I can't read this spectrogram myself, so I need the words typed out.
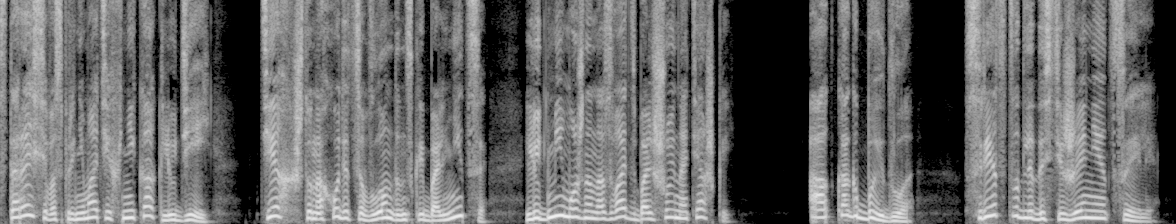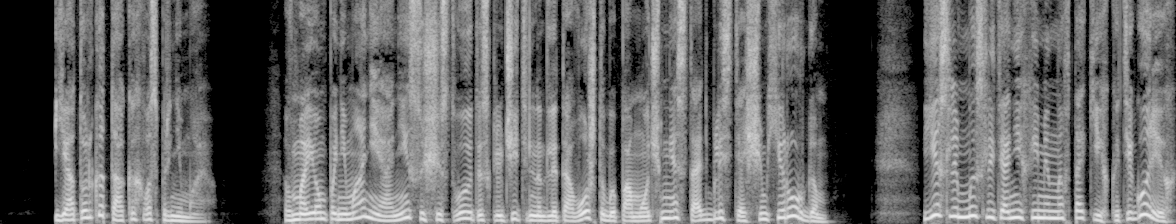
Старайся воспринимать их не как людей, тех, что находятся в лондонской больнице — людьми можно назвать с большой натяжкой. А как быдло — средство для достижения цели. Я только так их воспринимаю. В моем понимании они существуют исключительно для того, чтобы помочь мне стать блестящим хирургом. Если мыслить о них именно в таких категориях,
